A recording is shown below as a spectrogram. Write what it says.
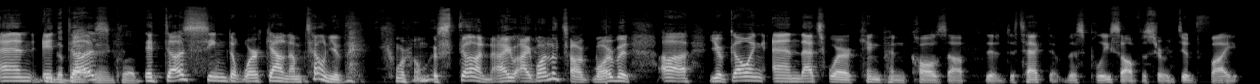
and Be it does Club. it does seem to work out and i'm telling you we're almost done i, I want to talk more but uh, you're going and that's where kingpin calls up the detective this police officer did fight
